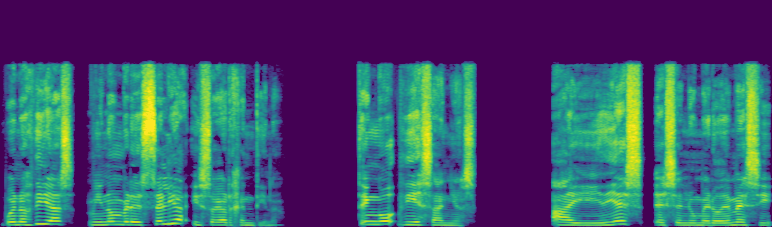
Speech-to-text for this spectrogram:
Buenos días, mi nombre es Celia y soy argentina. Tengo 10 años. Ay, 10 es el número de Messi,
